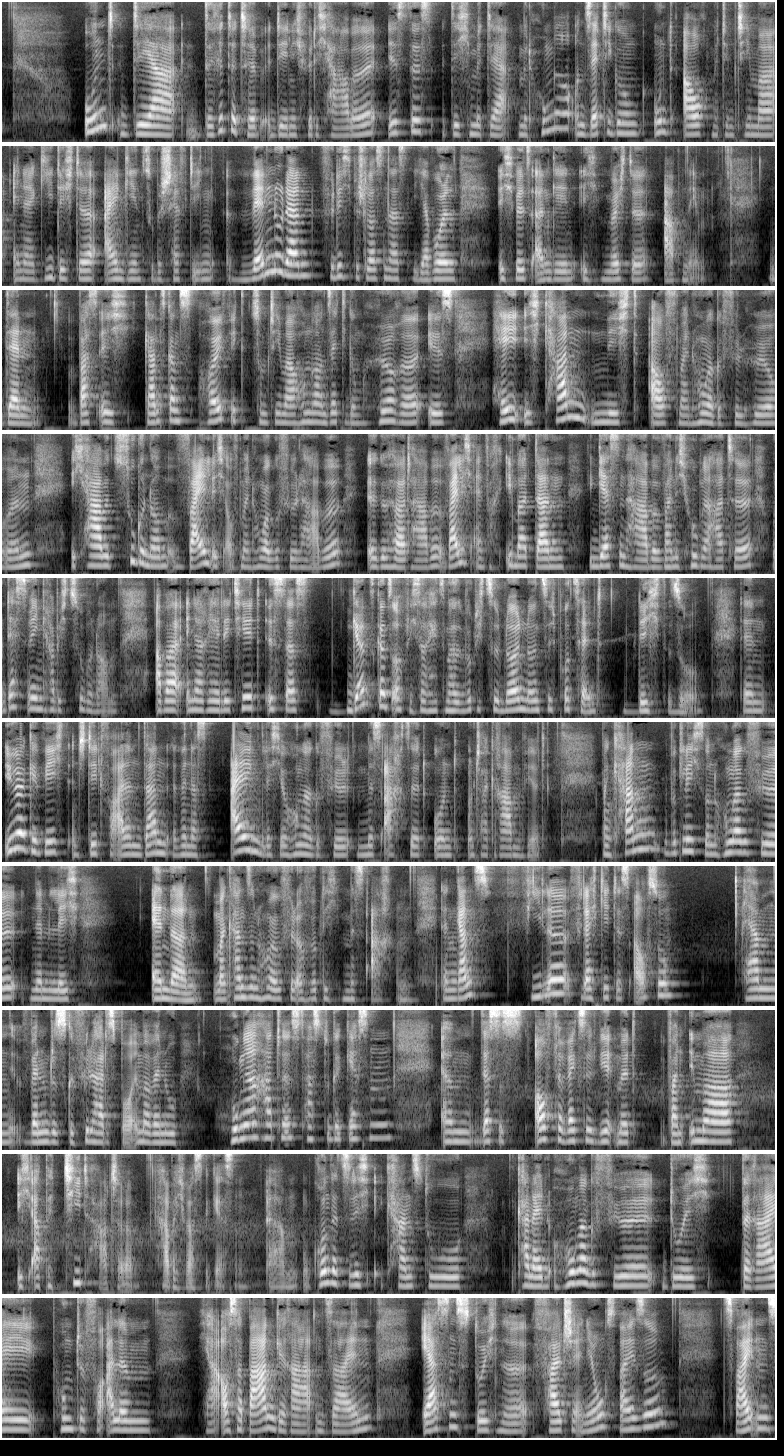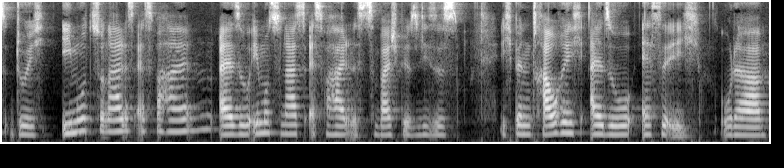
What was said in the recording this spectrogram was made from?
Und der dritte Tipp, den ich für dich habe, ist es, dich mit, der, mit Hunger und Sättigung und auch mit dem Thema Energiedichte eingehend zu beschäftigen, wenn du dann für dich beschlossen hast, jawohl, ich will es angehen, ich möchte abnehmen. Denn was ich ganz, ganz häufig zum Thema Hunger und Sättigung höre, ist, hey, ich kann nicht auf mein Hungergefühl hören. Ich habe zugenommen, weil ich auf mein Hungergefühl habe, äh, gehört habe, weil ich einfach immer dann gegessen habe, wann ich Hunger hatte. Und deswegen habe ich zugenommen. Aber in der Realität ist das ganz, ganz oft, ich sage jetzt mal wirklich zu 99 Prozent, nicht so. Denn Übergewicht entsteht vor allem dann, wenn das eigentliche Hungergefühl missachtet und untergraben wird. Man kann wirklich so ein Hungergefühl nämlich ändern. Man kann so ein Hungergefühl auch wirklich missachten. Denn ganz viele, vielleicht geht es auch so, ähm, wenn du das Gefühl hattest, boah, immer wenn du Hunger hattest, hast du gegessen, ähm, dass es oft verwechselt wird mit, wann immer ich Appetit hatte, habe ich was gegessen. Ähm, und grundsätzlich kannst du, kann dein Hungergefühl durch drei Punkte vor allem ja, außer Bahn geraten sein. Erstens durch eine falsche Ernährungsweise. Zweitens durch emotionales Essverhalten. Also emotionales Essverhalten ist zum Beispiel so dieses, ich bin traurig, also esse ich. Oder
